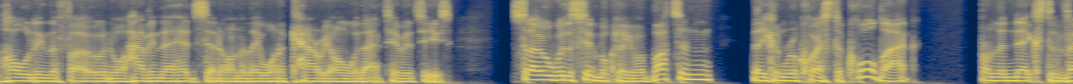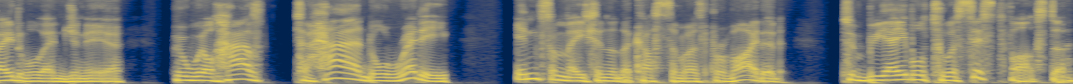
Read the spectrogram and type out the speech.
holding the phone or having their headset on and they want to carry on with activities. So with a simple click of a button, they can request a callback from the next available engineer who will have to hand already information that the customer has provided to be able to assist faster.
